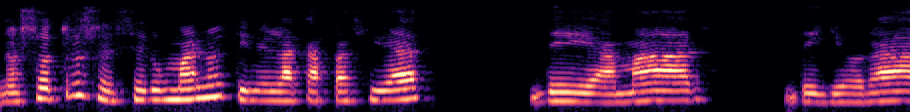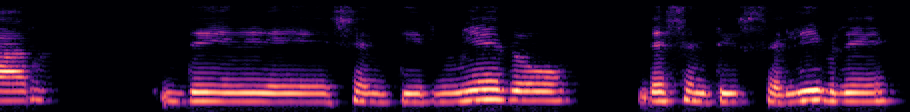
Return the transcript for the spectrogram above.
nosotros, el ser humano, tiene la capacidad de amar, de llorar, de sentir miedo, de sentirse libre,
